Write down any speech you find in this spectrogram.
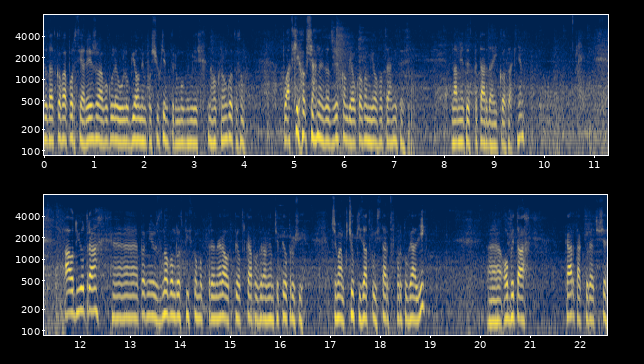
dodatkowa porcja ryżu, a w ogóle ulubionym posiłkiem, który mógłbym jeść na okrągło, to są płatki owsiane z odżywką białkową i owocami. To jest, dla mnie to jest petarda i kozak, nie? A od jutra e, pewnie już z nową rozpiską od trenera, od Piotrka. Pozdrawiam Cię Piotruś i trzymam kciuki za Twój start w Portugalii. E, oby ta karta, która Ci się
